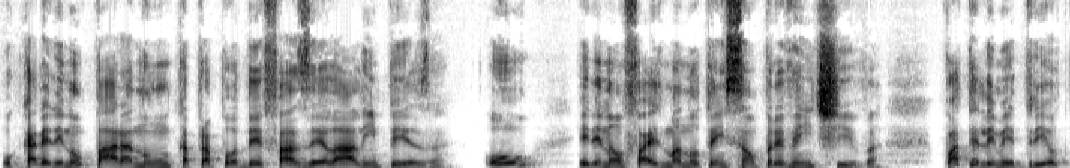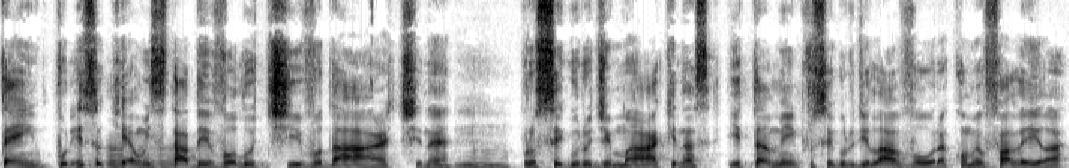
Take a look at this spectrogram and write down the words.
O cara ele não para nunca para poder fazer lá a limpeza. Ou ele não faz manutenção preventiva. Com a telemetria eu tenho. Por isso que é um estado evolutivo da arte, né? Uhum. Para o seguro de máquinas e também para o seguro de lavoura. Como eu falei lá,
